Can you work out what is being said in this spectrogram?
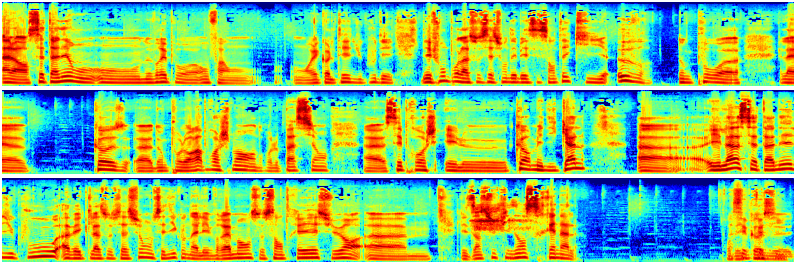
Alors cette année, on, on œuvrait pour, enfin, on, on récoltait du coup des, des fonds pour l'association DBC Santé qui œuvre donc pour la cause, euh, donc pour le rapprochement entre le patient, euh, ses proches et le corps médical. Euh, et là, cette année, du coup, avec l'association, on s'est dit qu'on allait vraiment se centrer sur les insuffisances rénales. Pour des causes,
